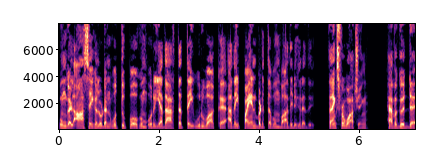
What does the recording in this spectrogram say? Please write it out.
உங்கள் ஆசைகளுடன் ஒத்துப்போகும் ஒரு யதார்த்தத்தை உருவாக்க அதை பயன்படுத்தவும் வாதிடுகிறது. தேங்க்ஸ் ஃபார் வாட்சிங் ஹாவ் அ குட் டே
